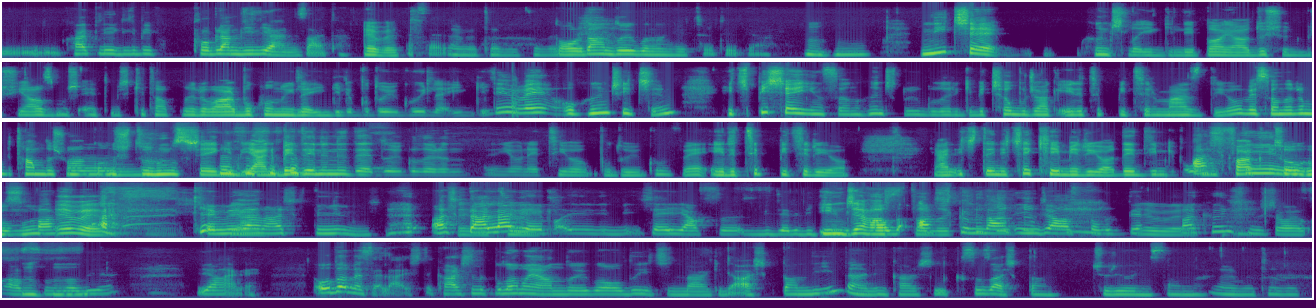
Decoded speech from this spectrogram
kalple ilgili bir problem değil yani zaten. Evet, Mesela. evet, evet, evet. Doğrudan duygunun getirdiği bir yer. Hı hı. Nietzsche hınçla ilgili bayağı düşünmüş, yazmış, etmiş kitapları var bu konuyla ilgili, bu duyguyla ilgili ve o hınç için hiçbir şey insanı hınç duyguları gibi çabucak eritip bitirmez diyor ve sanırım tam da şu an Hmm. konuştuğumuz şey gibi yani bedenini de duyguların yönetiyor bu duygu ve eritip bitiriyor. Yani içten içe kemiriyor dediğim gibi o değilmiş, tohumu. bak. Evet. Kemiren Yani- aşk değilmiş. Aşk Evet, derler evet. ya hep şey yaptı bir deri bir İnce kaldı. hastalık. Aşkından ince hastalık diye. Evet. Bak hınçmış o aslında diye. Yani o da mesela işte karşılık bulamayan duygu olduğu için belki de aşktan değil de hani karşılıksız aşktan çürüyor insanlar. Evet, evet.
